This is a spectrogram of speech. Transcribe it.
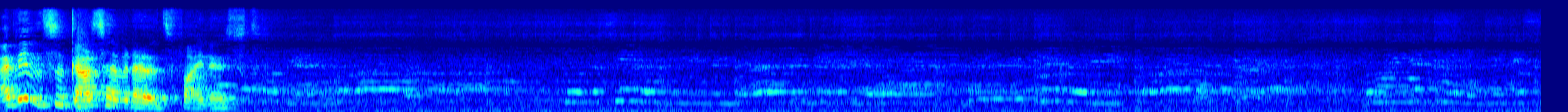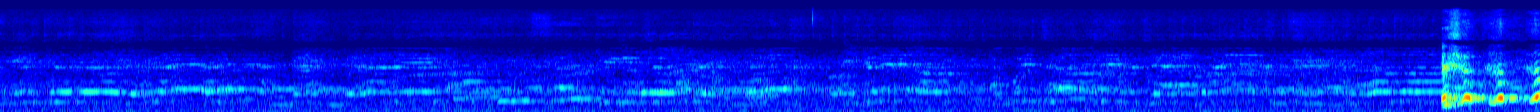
I think this is GOT7 at its finest.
